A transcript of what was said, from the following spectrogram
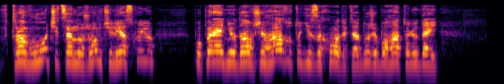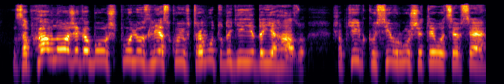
в траву, чи це ножом, чи лескою, попередньо давши газу, тоді заходите. А дуже багато людей запхав ножик або шпулю з лескою в траву, туди дає, дає газу. Щоб ті косів рушити оце все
